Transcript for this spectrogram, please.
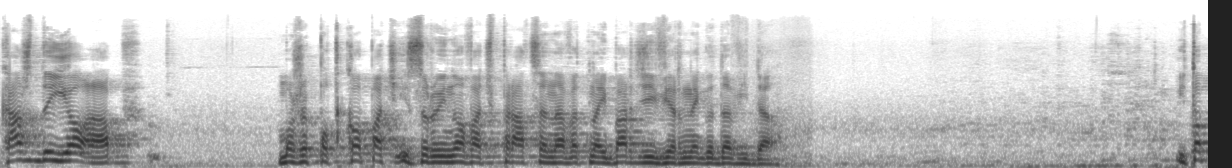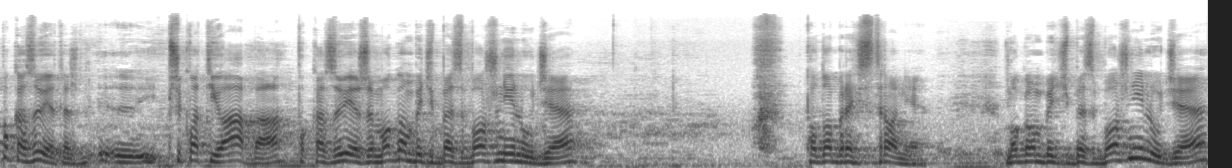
Każdy Joab może podkopać i zrujnować pracę nawet najbardziej wiernego Dawida. I to pokazuje też, yy, przykład Joaba pokazuje, że mogą być bezbożni ludzie po dobrej stronie. Mogą być bezbożni ludzie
